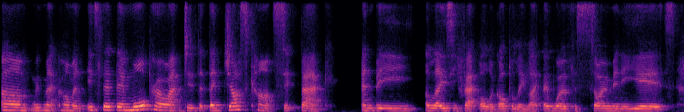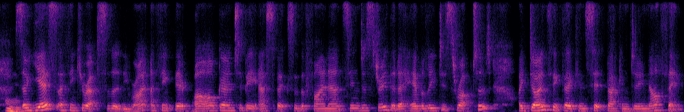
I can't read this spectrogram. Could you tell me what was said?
um, with Matt Comyn, is that they're more proactive, that they just can't sit back and be a lazy fat oligopoly like they were for so many years. Mhm. So, yes, I think you're absolutely right. I think there are going to be aspects of the finance industry that are heavily disrupted. I don't think they can sit back and do nothing.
